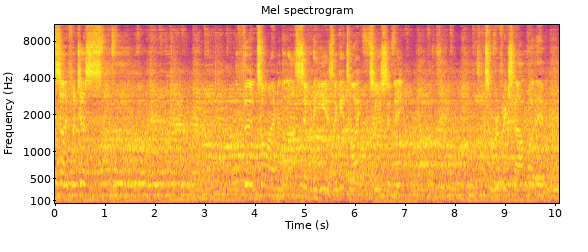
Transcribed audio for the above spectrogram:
So for just the third time in the last 70 years, they get to 8 and 2 Sydney. It's a terrific start by them.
